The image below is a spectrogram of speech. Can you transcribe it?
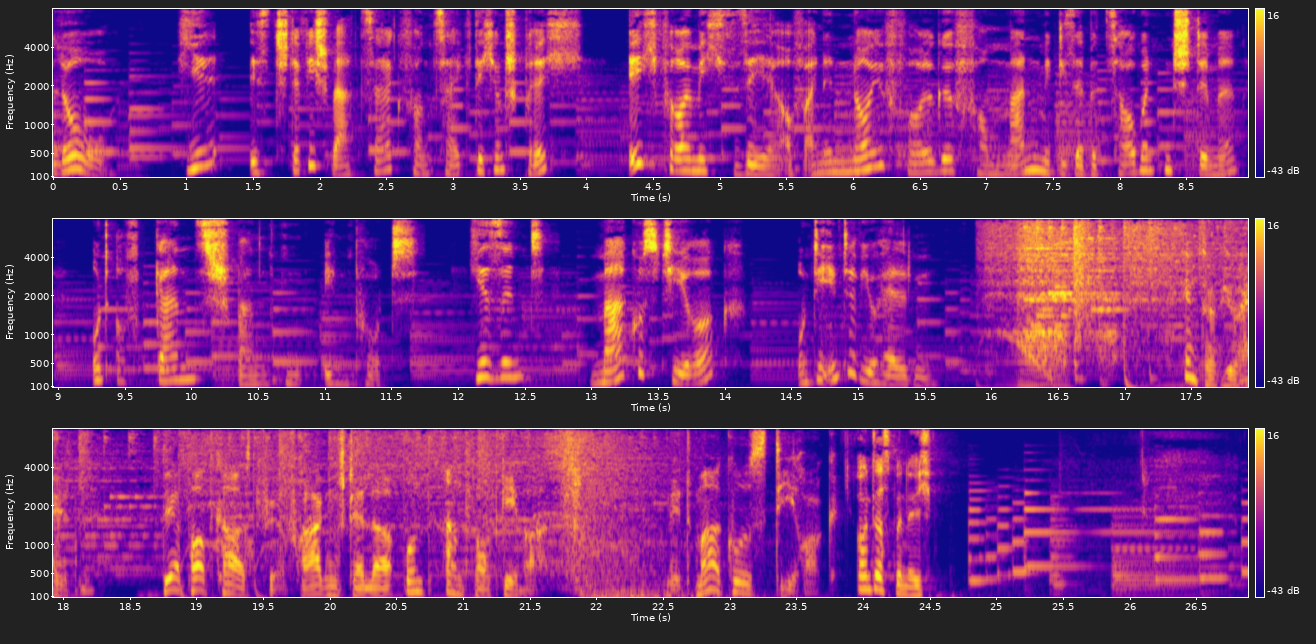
Hallo, hier ist Steffi Schwarzack von Zeig dich und sprich. Ich freue mich sehr auf eine neue Folge vom Mann mit dieser bezaubernden Stimme und auf ganz spannenden Input. Hier sind Markus Tirock und die Interviewhelden. Interviewhelden, der Podcast für Fragensteller und Antwortgeber. Mit Markus Tirock. Und das bin ich.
